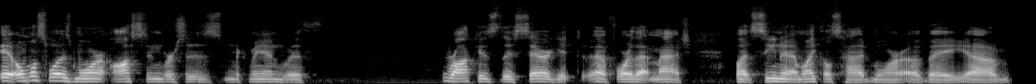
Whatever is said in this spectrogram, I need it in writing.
it almost was more Austin versus McMahon with Rock as the surrogate uh, for that match, but Cena and Michaels had more of a um,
